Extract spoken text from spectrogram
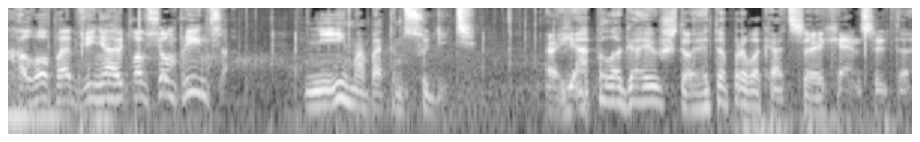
Холопы обвиняют во всем принца. Не им об этом судить. А я полагаю, что это провокация Хенсельта.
